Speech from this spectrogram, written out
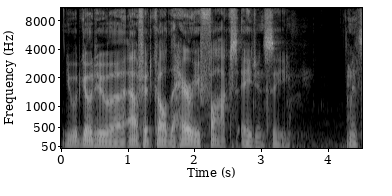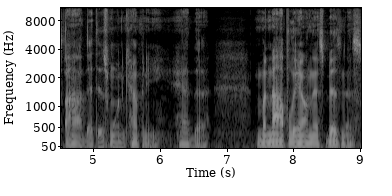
You would go to an outfit called the Harry Fox Agency. It's odd that this one company had the monopoly on this business.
